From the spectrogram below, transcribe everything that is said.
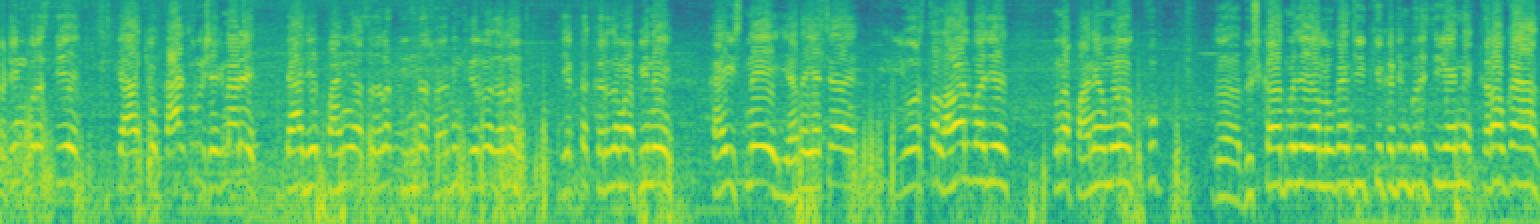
कठीण परिस्थिती आहे की आज तो काय करू शकणार आहे? आज हे पाणी असं झालं तीनदा सोयाबीन पेरणं झालं एक तर कर्जमाफी नाही काहीच नाही. आता याच्या व्यवस्था लावायला पाहिजे. पुन्हा पाण्यामुळं खूप दुष्काळात म्हणजे या लोकांची इतकी कठीण परिस्थिती आहे. नाही करावं काय आज?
